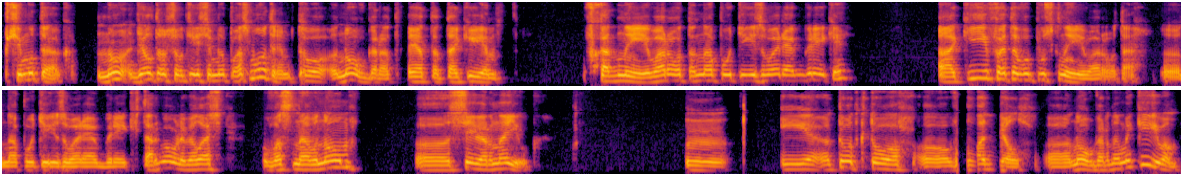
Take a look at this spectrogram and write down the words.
Почему так? Ну, дело в том, что вот если мы посмотрим, то Новгород – это такие входные ворота на пути из Варяг в Греки, а Киев – это выпускные ворота э, на пути из Варяг в Греки. Торговля велась в основном э, с север на юг. И тот, кто э, владел э, Новгородом и Киевом,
